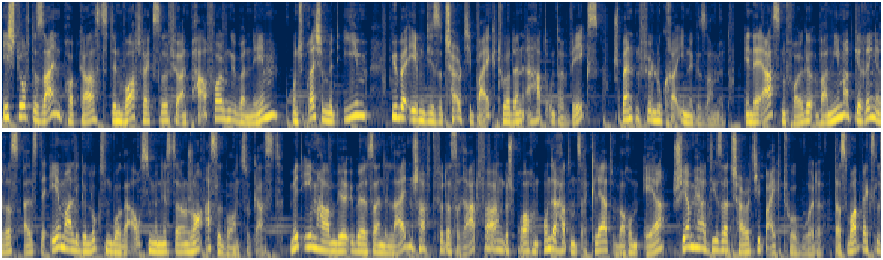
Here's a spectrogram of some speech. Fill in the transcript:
Ich durfte seinen Podcast, den Wortwechsel, für ein paar Folgen übernehmen und spreche mit ihm über eben diese Charity Bike Tour, denn er hat unterwegs Spenden für Lukraine gesammelt. In der ersten Folge war niemand Geringeres als der ehemalige Luxemburger Außenminister Jean Asselborn zu Gast. Mit ihm haben wir über seine Leidenschaft für das Radfahren gesprochen und er hat uns erklärt, warum er Schirmherr dieser Charity Bike Tour wurde. Das Wortwechsel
